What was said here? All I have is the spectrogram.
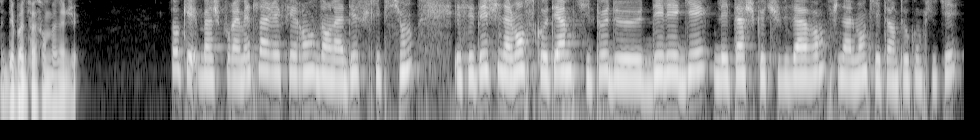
des bonnes façons de manager. Ok, bah je pourrais mettre la référence dans la description. Et c'était finalement ce côté un petit peu de déléguer les tâches que tu faisais avant, finalement, qui était un peu compliqué.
